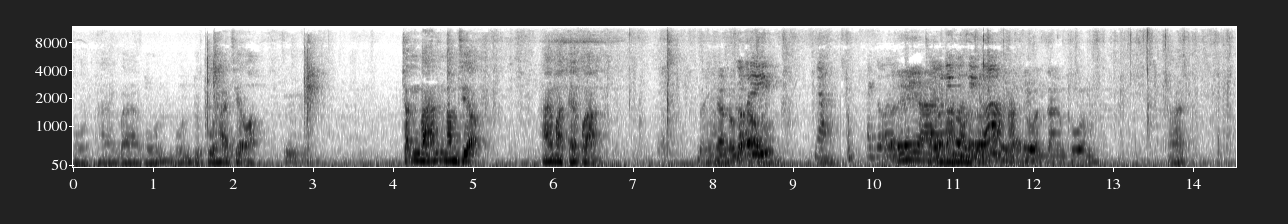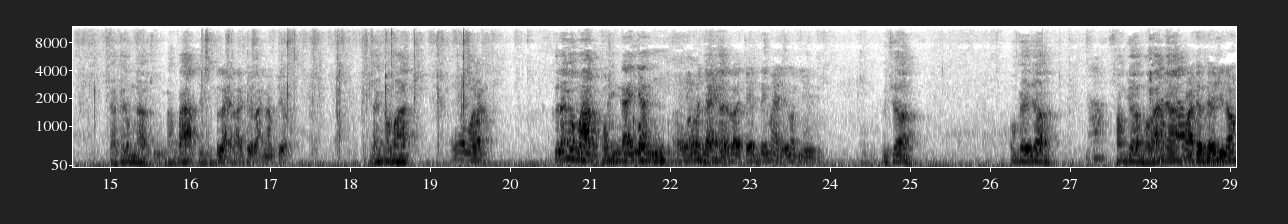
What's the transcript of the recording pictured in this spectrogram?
một hai ba bốn. Bốn được thua 2 triệu à? Ừ. chẵn bán 5 triệu. Hai mặt cái quản. Đánh cho nó gỡ đi. nhỉ anh gỡ đi. đây gỡ đi còn gì nữa. luôn đang thua mà đấy. Chả thấy ông nào chịu làm bát thì lẻ lại thừa lại 5 triệu. Đánh vào mặt. Nhưng mà cứ đánh vào mặt. Không cái không nhận nó mà nhảy nữa là chết tiếng này chứ còn gì. Được chưa? Ok chưa? Nào. Xong chưa? Mở bát nhá. qua thừa thiếu gì đâu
